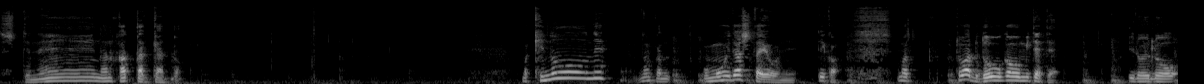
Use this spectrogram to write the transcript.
そしてね、何かあったっけあと。まあ、昨日ね、なんか思い出したように、っていうか、まあ、とある動画を見てて、いろいろ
